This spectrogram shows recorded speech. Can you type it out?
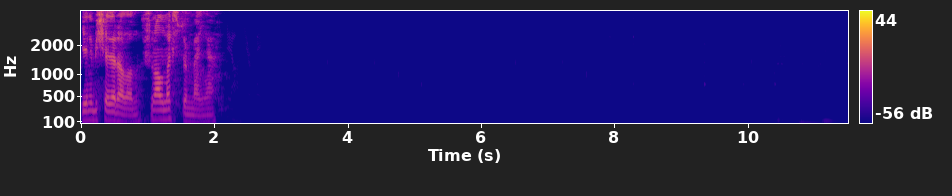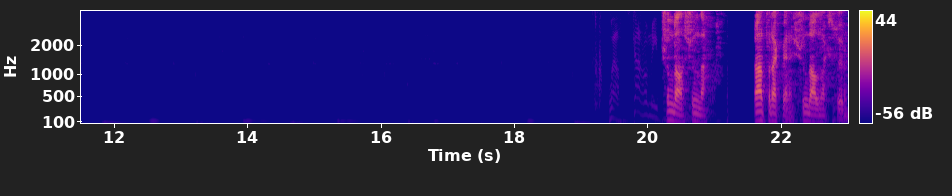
yeni bir şeyler alalım. Şunu almak istiyorum ben ya. Şunu da al, şunu da. Rahat bırak beni. Şunu da almak istiyorum.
